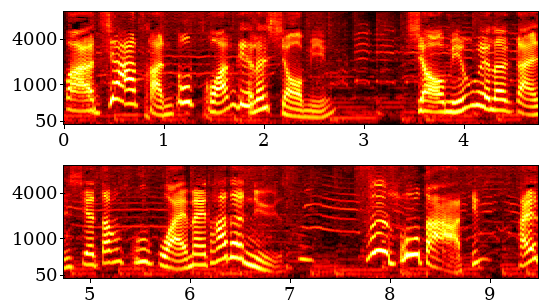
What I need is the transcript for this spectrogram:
把家产都传给了小明。小明为了感谢当初拐卖他的女士，四处打听，才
